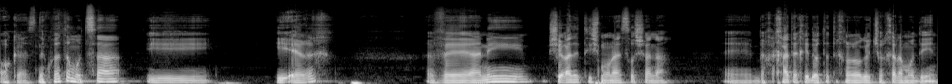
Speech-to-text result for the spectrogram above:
אוקיי, אז נקודת המוצא היא, היא ערך, ואני שירתתי 18 שנה אה, באחת היחידות הטכנולוגיות של חיל המודיעין,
